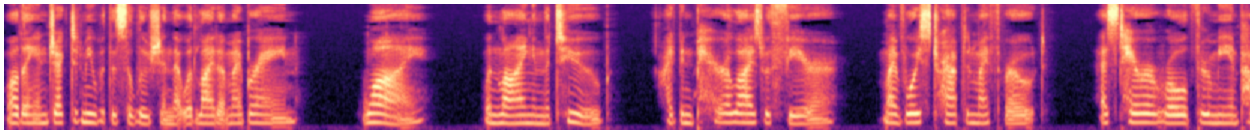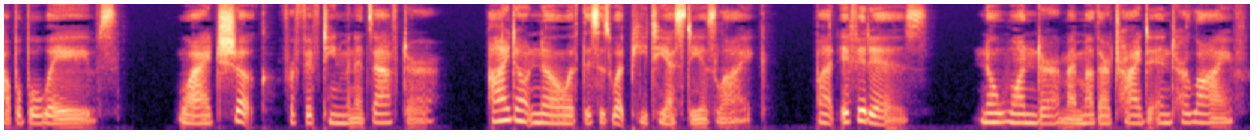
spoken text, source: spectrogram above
while they injected me with the solution that would light up my brain. Why, when lying in the tube, I'd been paralyzed with fear, my voice trapped in my throat, as terror rolled through me in palpable waves. Why I'd shook for 15 minutes after. I don't know if this is what PTSD is like, but if it is, no wonder my mother tried to end her life.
